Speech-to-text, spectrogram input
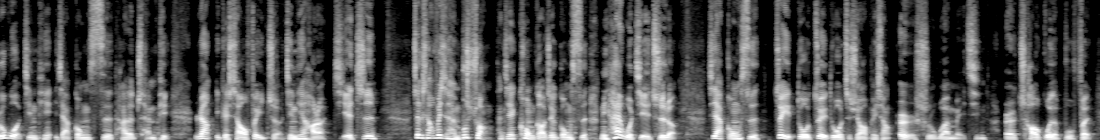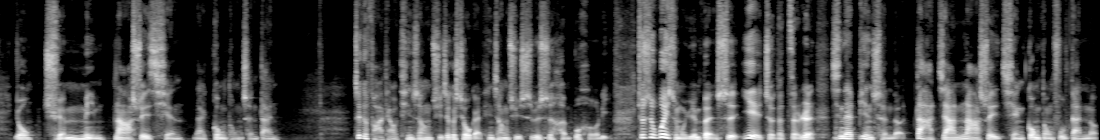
如果今天一家公司它的产品让一个消费者今天好了截肢。这个消费者很不爽，他今天控告这个公司，你害我截肢了。这家公司最多最多只需要赔偿二十五万美金，而超过的部分由全民纳税钱来共同承担。这个法条听上去，这个修改听上去是不是很不合理？就是为什么原本是业者的责任，现在变成了大家纳税钱共同负担呢？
